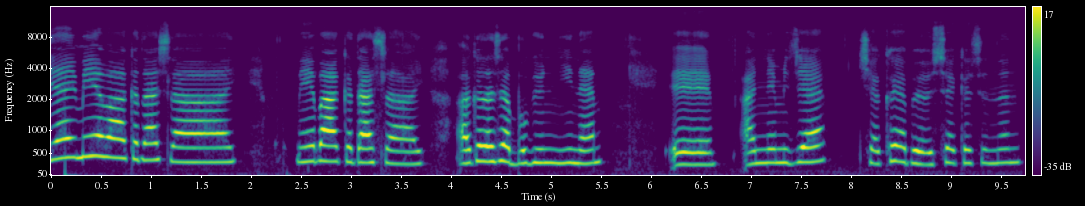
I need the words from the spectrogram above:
Merhaba arkadaşlar. Merhaba arkadaşlar. Arkadaşlar bugün yine e, annemize şaka yapıyoruz. Şakasının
